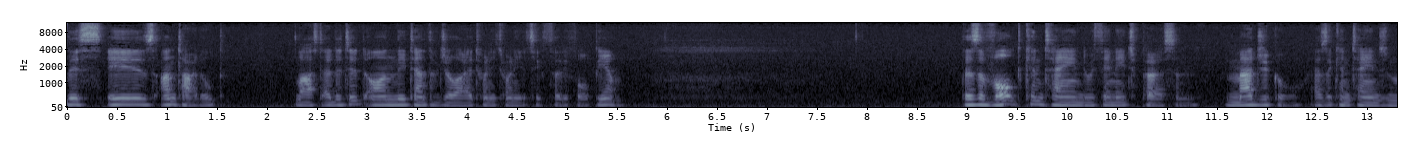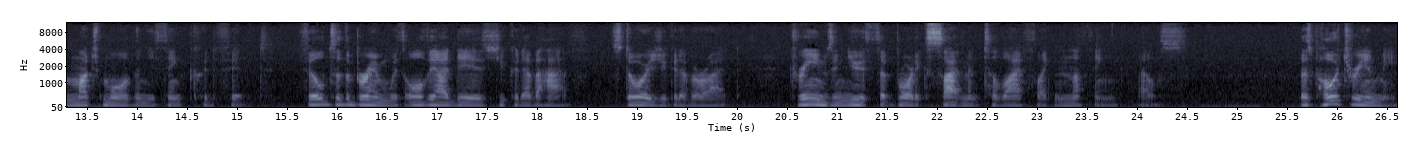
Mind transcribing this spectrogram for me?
This is Untitled, last edited on the 10th of July 2020 at 6:34 p.m. There's a vault contained within each person, magical as it contains much more than you think could fit, filled to the brim with all the ideas you could ever have, stories you could ever write, dreams in youth that brought excitement to life like nothing else. There's poetry in me.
